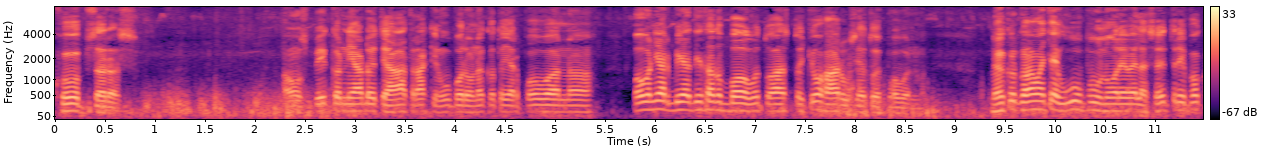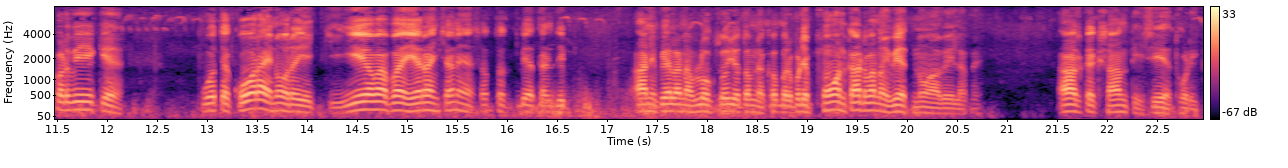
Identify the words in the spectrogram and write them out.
ખૂબ સરસ. હું સ્પીકરની આડો ત્યાં હાથ રાખીને ઊભો રહું, નકર તો યાર પવન પવન યાર બે દીધા તો બહુ હતો. આજ તો ક્યો સારું છે તોય પવનમાં. નકર તો આમાં ચાહે ઊભું ન રહેવાયેલા છત્રી પકડવી કે પોતે કોરાય ન રહી એવા ભાઈ હેરાન છે ને, સતત બે ત્રણ દી આની પહેલાંના વ્લોગ જોયો, તમને ખબર પડે, ફોન કાઢવાનો વેત ન આવેલા ભાઈ. આજ કંઈક શાંતિ છે થોડીક.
